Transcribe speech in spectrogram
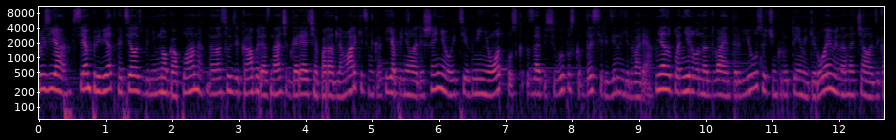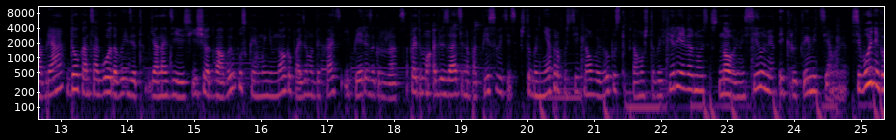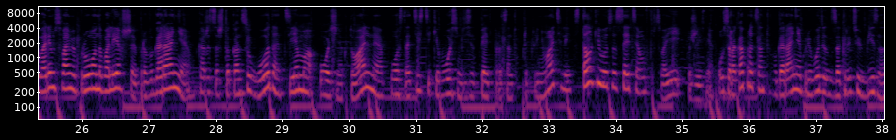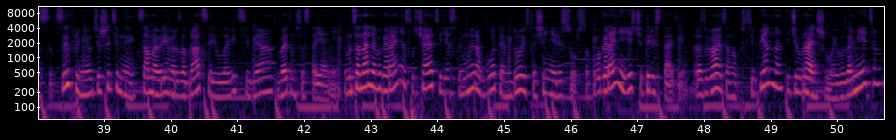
Друзья, всем привет! Хотелось бы немного о планах. На носу декабрь, а значит горячая пора для маркетинга, и я приняла решение уйти в мини-отпуск с записью выпусков до середины января. У меня запланировано два интервью с очень крутыми героями на начало декабря. До конца года выйдет, я надеюсь, еще два выпуска, и мы немного пойдем отдыхать и перезагружаться. Поэтому обязательно подписывайтесь, чтобы не пропустить новые выпуски, потому что в эфир я вернусь с новыми силами и крутыми темами. Сегодня говорим с вами про наболевшее, про выгорание. Кажется, что к концу года тема очень очень актуальная. По статистике 85% предпринимателей сталкиваются с этим в своей жизни. У 40% выгорания приводит к закрытию бизнеса. Цифры неутешительные. Самое время разобраться и уловить себя в этом состоянии. Эмоциональное выгорание случается, если мы работаем до истощения ресурсов. У выгорания есть четыре стадии. Развивается оно постепенно, и чем раньше мы его заметим,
